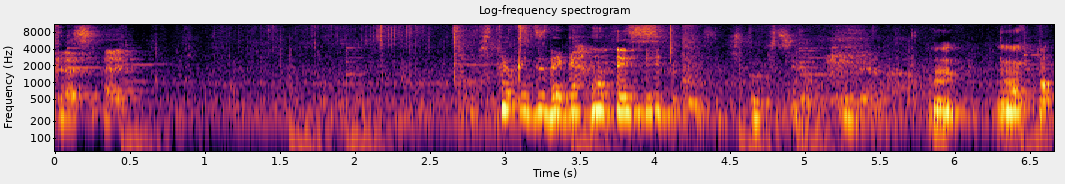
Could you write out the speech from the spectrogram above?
てらっしゃい。一口でかないえすごいですね。一口が多いんだよな。うんもっと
